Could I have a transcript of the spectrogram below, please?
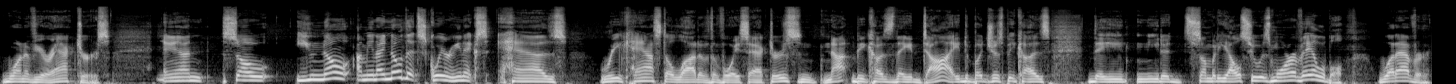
one of your actors. And so you know i mean i know that square enix has recast a lot of the voice actors not because they died but just because they needed somebody else who was more available. Whatever.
